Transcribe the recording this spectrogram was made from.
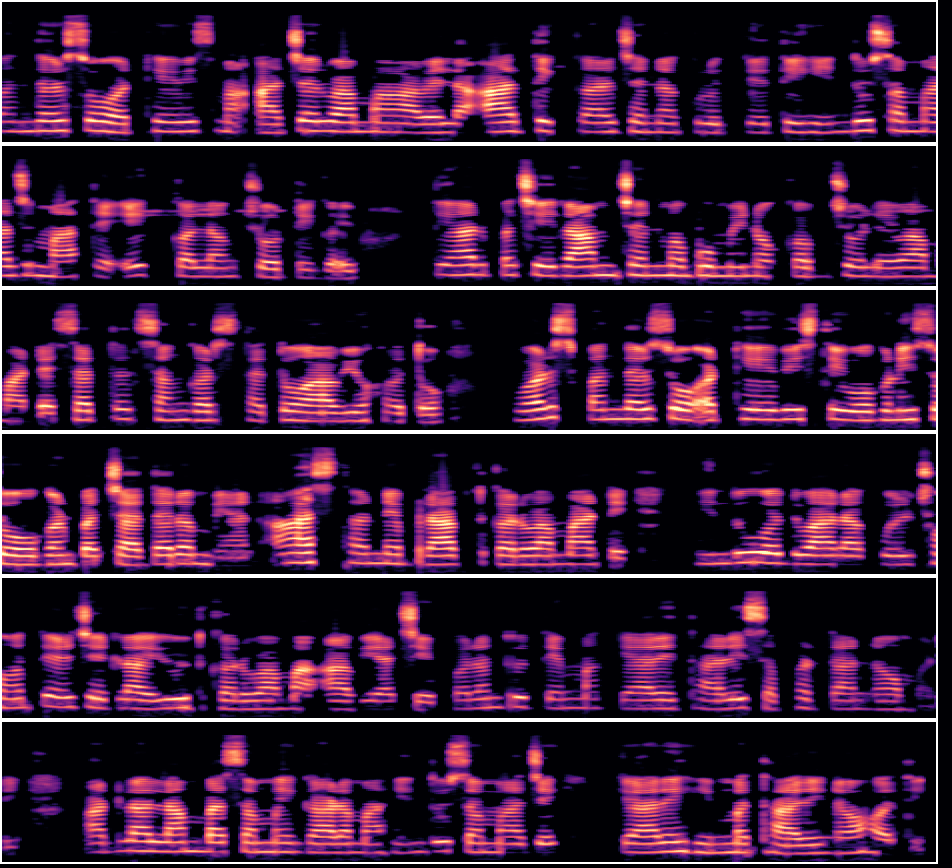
પંદરસો અઠ્યાવીસમાં આચરવામાં આવેલા આ ધિક્કારજનક કૃત્યથી હિન્દુ સમાજ માથે એક કલંક ચોંટી ગયું. ત્યાર પછી રામ જન્મભૂમિનો કબજો લેવા માટે સતત સંઘર્ષ થતો આવ્યો હતો. વર્ષ પંદરસો અઠ્યાવીસથી ઓગણીસો ઓગણપચાસ દરમિયાન આ સ્થળને પ્રાપ્ત કરવા માટે હિન્દુઓ દ્વારા કુલ છોતેર જેટલા યુદ્ધ કરવામાં આવ્યા છે, પરંતુ તેમાં ક્યારેય ધારી સફળતા ન મળી. આટલા લાંબા સમયગાળામાં હિન્દુ સમાજે ક્યારેય હિંમત હારી ન હતી.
